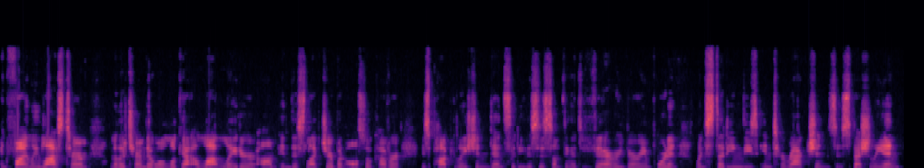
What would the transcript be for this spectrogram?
And finally, last term, another term that we'll look at a lot later um, in this lecture, but also cover, is population density. This is something that's very, very important when studying these interactions, especially in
